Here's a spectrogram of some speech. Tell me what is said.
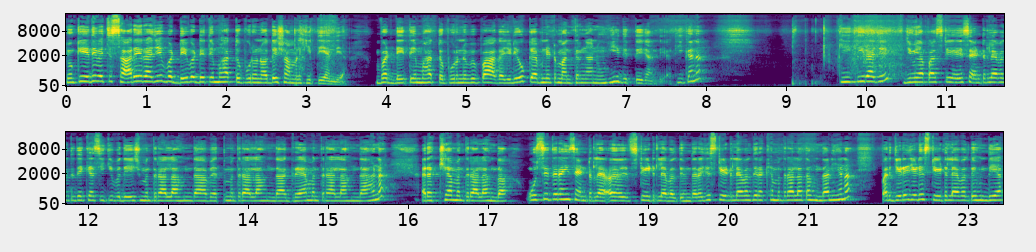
ਕਿਉਂਕਿ ਇਹਦੇ ਵਿੱਚ ਸਾਰੇ ਰਾਜੇ ਵੱਡੇ ਵੱਡੇ ਤੇ ਮਹੱਤਵਪੂਰਨ ਅਹੁਦੇ ਸ਼ਾਮਲ ਕੀਤੇ ਜਾਂਦੇ ਆ। ਵੱਡੇ ਤੇ ਮਹੱਤਵਪੂਰਨ ਵਿਭਾਗ ਆ ਜਿਹੜੇ ਉਹ ਕੈਬਨਿਟ ਮੰਤਰੀਆਂ ਨੂੰ ਹੀ ਦਿੱਤੇ ਜਾਂਦੇ ਆ, ਠੀਕ ਹੈ ਨਾ? ਕੀ ਕੀ ਰਾਜੇ? ਜਿਵੇਂ ਆਪਾਂ ਸਟੇ, ਸੈਂਟਰ ਲੈਵਲ ਤੇ ਦੇਖਿਆ ਸੀ ਕਿ ਵਿਦੇਸ਼ ਮੰਤਰਾਲਾ ਹੁੰਦਾ, ਵਿੱਤ ਮੰਤਰਾਲਾ ਹੁੰਦਾ, ਗ੍ਰਹਿ ਮੰਤਰਾਲਾ ਹੁੰਦਾ, ਹਨਾ? ਰੱਖਿਆ ਮੰਤਰਾਲਾ ਹੁੰਦਾ, ਉਸੇ ਤਰ੍ਹਾਂ ਹੀ ਸੈਂਟਰ ਸਟੇਟ ਲੈਵਲ ਤੇ ਹੁੰਦਾ ਜੇ ਸਟੇਟ ਲੈਵਲ ਤੇ ਰੱਖਿਆ ਮੰਤਰਾਲਾ ਤਾਂ ਹੁੰਦਾ ਨਹੀਂ ਹੈ ਨਾ ਪਰ ਜਿਹੜੇ ਜਿਹੜੇ ਸਟੇਟ ਲੈਵਲ ਤੇ ਹੁੰਦੇ ਆ,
